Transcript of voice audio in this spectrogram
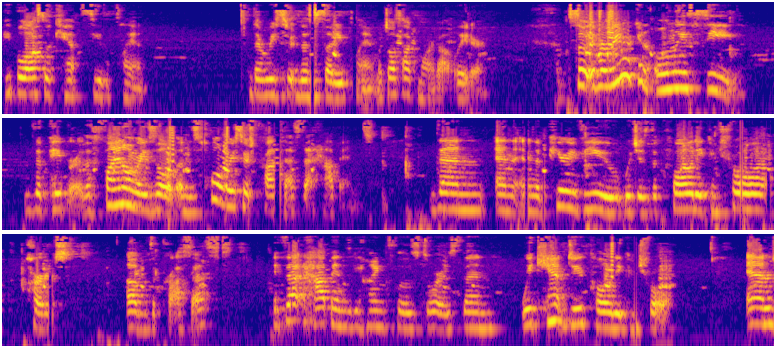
people also can't see the plan, the research, the study plan, which I'll talk more about later. So if a reader can only see the paper, the final result of this whole research process that happened, then and, and the peer review, which is the quality control part of the process. If that happens behind closed doors, then we can't do quality control. And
